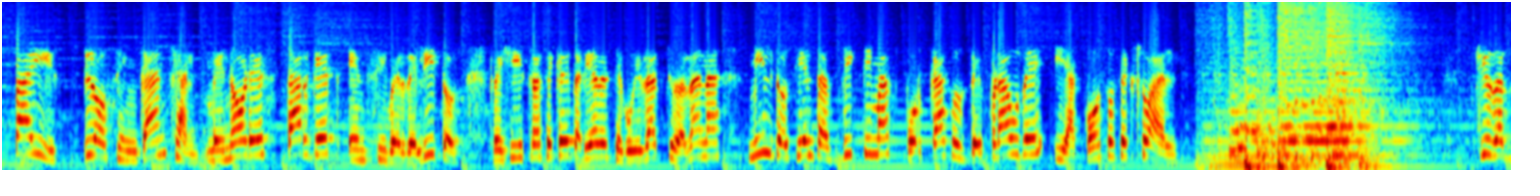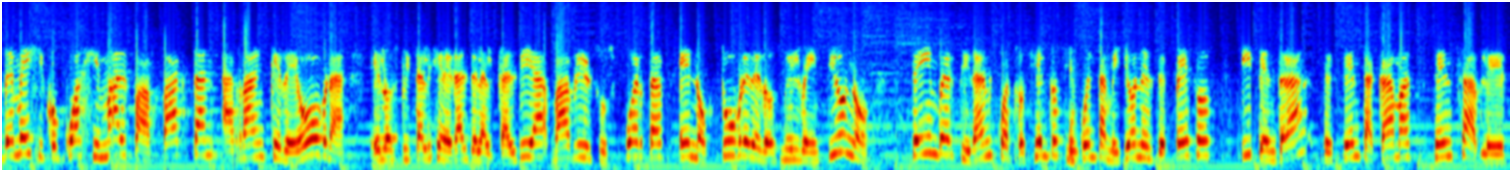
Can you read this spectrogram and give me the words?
País. Los enganchan. Menores target en ciberdelitos. Registra Secretaría de Seguridad Ciudadana 1.200 víctimas por casos de fraude y acoso sexual. Ciudad de México, Cuajimalpa, pactan arranque de obra. El Hospital General de la Alcaldía va a abrir sus puertas en octubre de 2021. Se invertirán 450 millones de pesos y tendrá 60 camas sensables.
